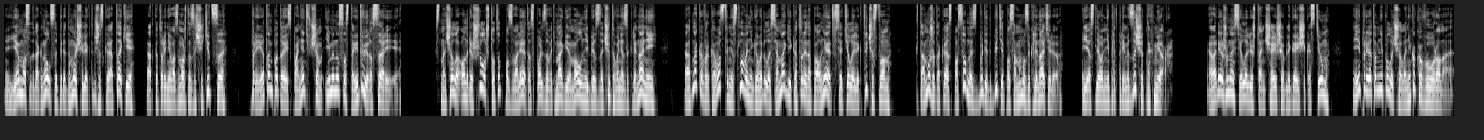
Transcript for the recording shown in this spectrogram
Ема содрогнулся перед мощью электрической атаки, от которой невозможно защититься, при этом пытаясь понять, в чем именно состоит вирус Арии. Сначала он решил, что тот позволяет использовать магию молнии без зачитывания заклинаний, однако в руководстве ни слова не говорилось о магии, которая наполняет все тело электричеством, к тому же такая способность будет бить и по самому заклинателю, если он не предпримет защитных мер. Ария же носила лишь тончайший облегающий костюм и при этом не получала никакого урона.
